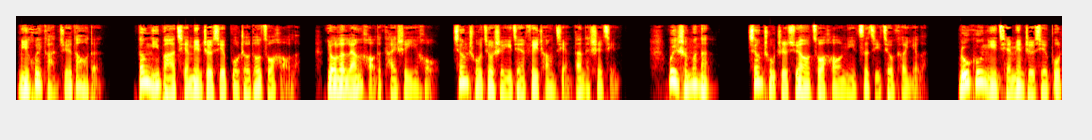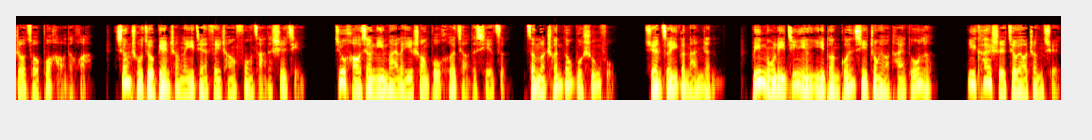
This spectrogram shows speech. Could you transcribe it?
你会感觉到的。当你把前面这些步骤都做好了，有了良好的开始以后，相处就是一件非常简单的事情。为什么呢？相处只需要做好你自己就可以了。如果你前面这些步骤做不好的话，相处就变成了一件非常复杂的事情。就好像你买了一双不合脚的鞋子，怎么穿都不舒服。选择一个男人，比努力经营一段关系重要太多了。一开始就要正确。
